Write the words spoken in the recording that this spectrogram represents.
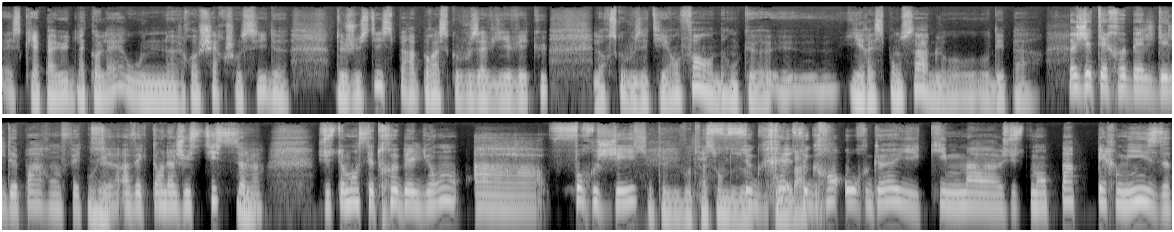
Est-ce qu'il n'y a pas eu de la colère ou une recherche aussi de, de justice par rapport à ce que vous aviez vécu lorsque vous étiez enfant, donc euh, irresponsable au, au départ? Bah, J'étais rebelle dès le départ, en fait, Oui. avec tant. Oui. euh, Justement, cette rébellion a forgé votre façon de ce grand orgueil qui m'a justement pas permise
